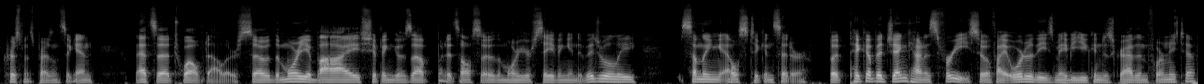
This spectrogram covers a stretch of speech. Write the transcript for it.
Christmas presents again. That's uh, twelve dollars. So the more you buy, shipping goes up, but it's also the more you're saving individually something else to consider. But pickup at Gen Con is free, so if I order these, maybe you can just grab them for me, Tiff.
